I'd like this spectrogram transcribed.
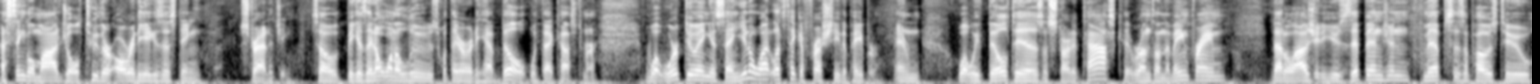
a single module to their already existing strategy. So because they don't want to lose what they already have built with that customer. What we're doing is saying, you know what, let's take a fresh sheet of paper. And what we've built is a started task that runs on the mainframe that allows you to use zIIP engine MIPS as opposed to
